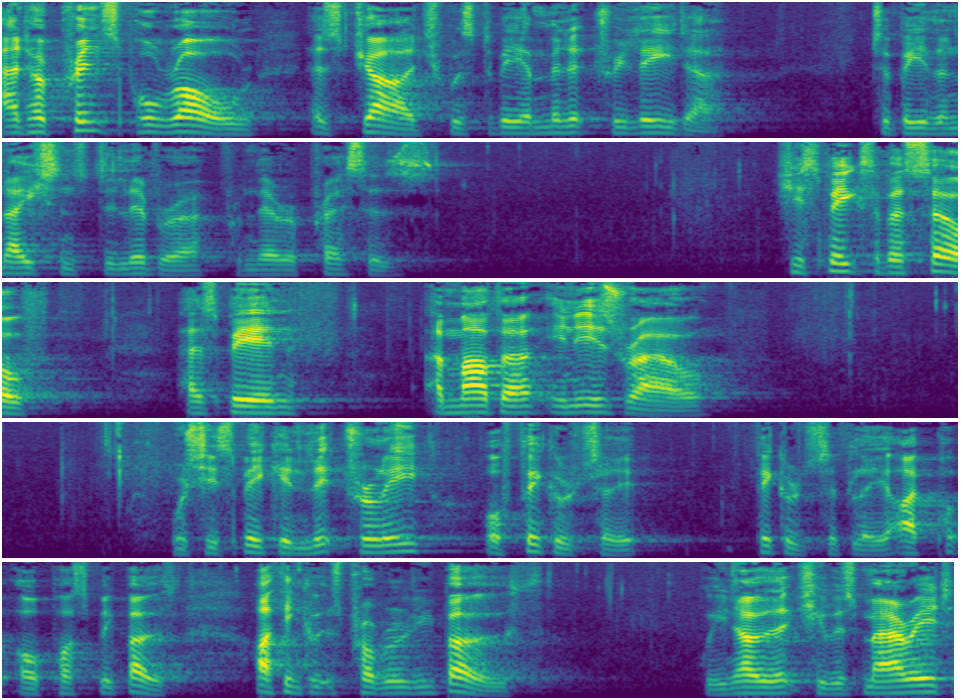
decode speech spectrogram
And her principal role as judge was to be a military leader, to be the nation's deliverer from their oppressors. She speaks of herself as being a mother in Israel. Was she speaking literally or figuratively? Figuratively, or possibly both? I think it was probably both. We know that she was married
